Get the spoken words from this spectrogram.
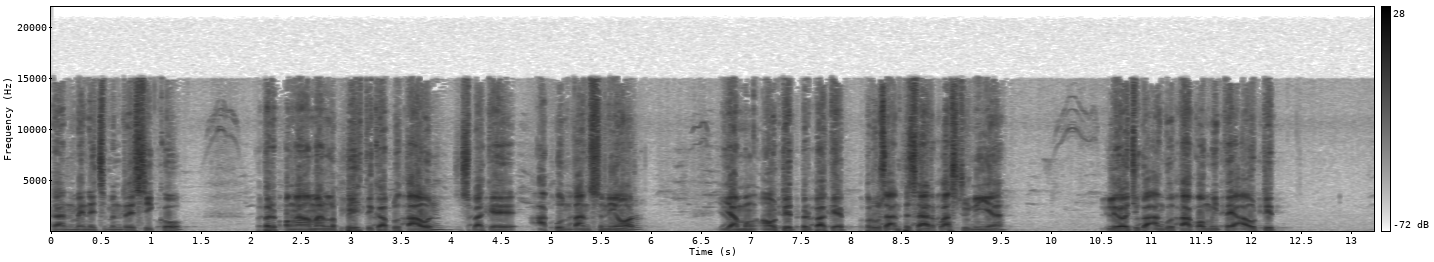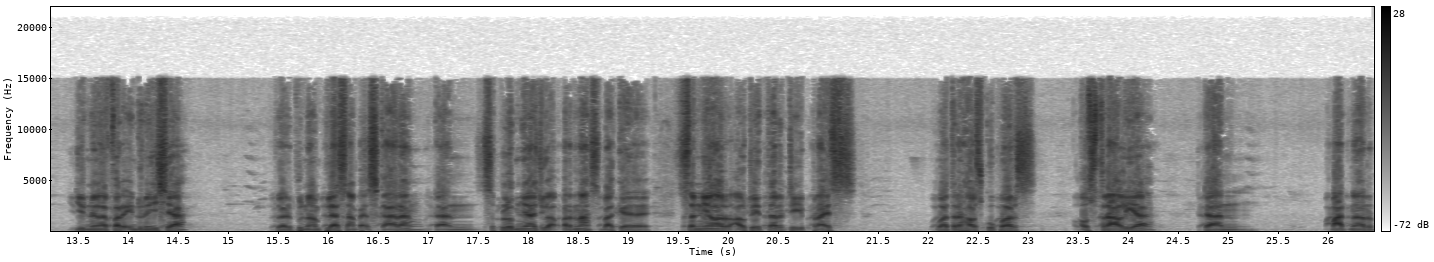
dan manajemen risiko, berpengalaman lebih 30 tahun sebagai akuntan senior yang mengaudit berbagai perusahaan besar kelas dunia. Beliau juga anggota Komite Audit Unilever Indonesia 2016 sampai sekarang dan sebelumnya juga pernah sebagai senior auditor di Price Waterhouse Coopers Australia dan partner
